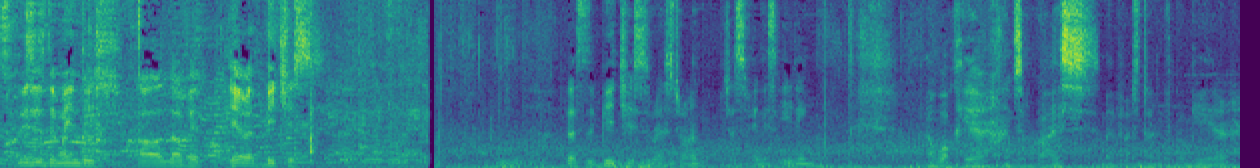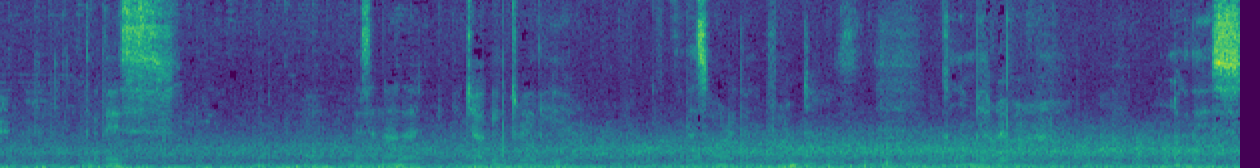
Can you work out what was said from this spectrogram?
This is the main dish. I love it. Here at Beaches. That's the Beaches restaurant. Just finished eating. I walk here. I'm surprised. My first time come here. Look at this. Oh, there's another jogging trail here. That's Oregon front. Columbia River. Look at this.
